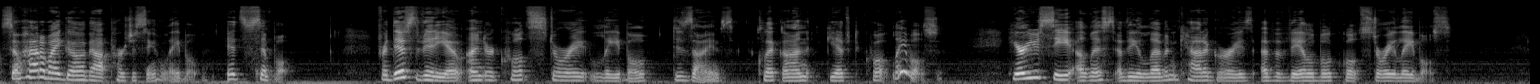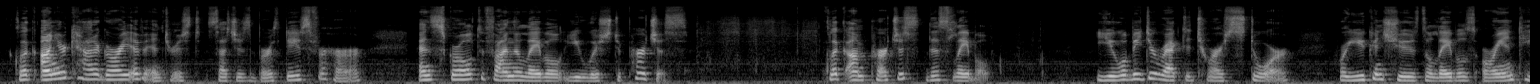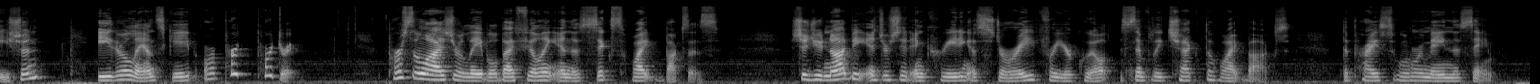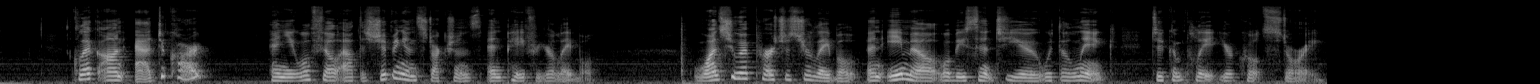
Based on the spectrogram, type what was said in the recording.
So how do I go about purchasing a label? It's simple. For this video, under Quilt Story Label Designs, click on Gift Quilt Labels. Here you see a list of the 11 categories of available Quilt Story labels. Click on your category of interest, such as birthdays for her, and scroll to find the label you wish to purchase. Click on Purchase this label. You will be directed to our store where you can choose the label's orientation, either landscape or portrait. Personalize your label by filling in the six white boxes. Should you not be interested in creating a story for your quilt, simply check the white box. The price will remain the same. Click on Add to Cart and you will fill out the shipping instructions and pay for your label. Once you have purchased your label, an email will be sent to you with a link to complete your quilt story.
